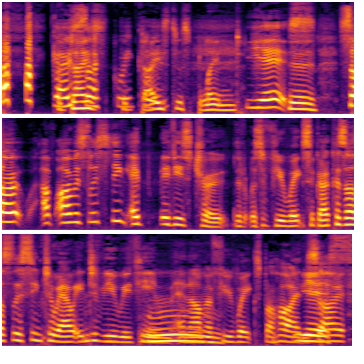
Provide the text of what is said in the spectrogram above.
the days, so quickly. the days just blend. Yes. Yeah. So I, I was listening. It, it is true that it was a few weeks ago because I was listening to our interview with him, and I'm a few weeks behind. Mm. Yes. So,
